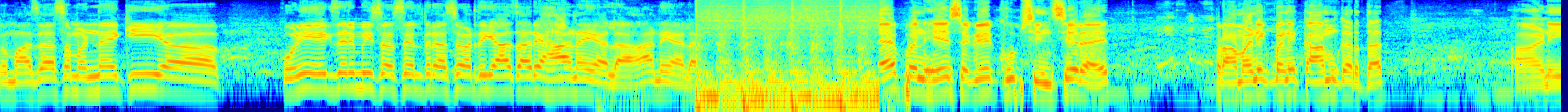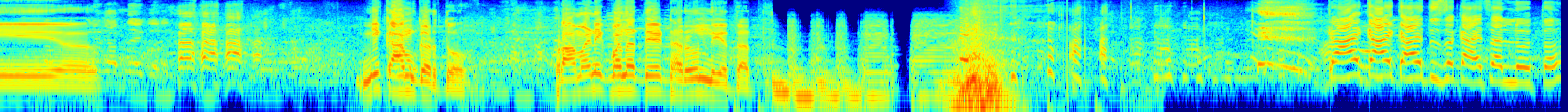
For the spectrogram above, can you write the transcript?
सो माझं असं म्हणणं आहे की कोणी एक जरी मिस असेल तर असं वाटतं की आज अरे हा नाही आला हा नाही आला. आहे पण हे सगळे खूप सिन्सिअर आहेत. प्रामाणिकपणे काम करतात. आणि मी काम करतो. प्रामाणिकपणा ते ठरवून घेतात. काय काय काय तुझं? काय चाललं होतं?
